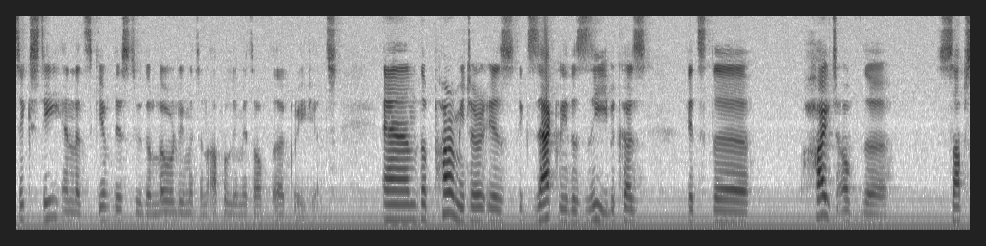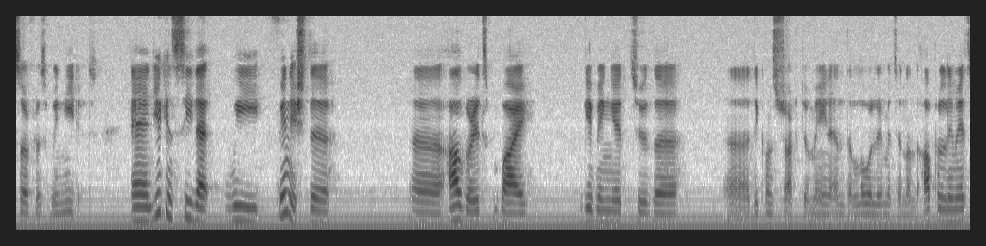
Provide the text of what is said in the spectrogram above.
60 and let's give this to the lower limit and upper limit of the gradient and the parameter is exactly the z because it's the height of the subsurface we needed and you can see that we finished the uh, algorithm by giving it to the uh, deconstruct domain and the lower limit and the upper limit.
